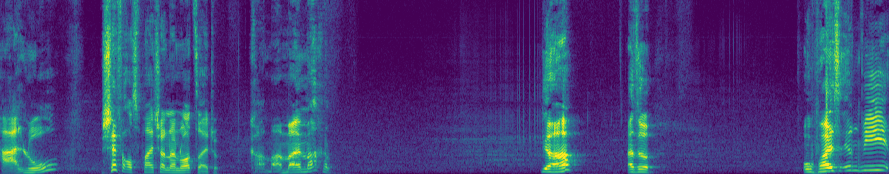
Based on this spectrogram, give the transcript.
hallo? Chefauspeitscher an der Nordseite. Kann man mal machen. Ja, also Opa ist irgendwie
